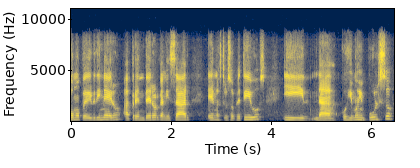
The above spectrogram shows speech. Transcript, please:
cómo pedir dinero, aprender a organizar eh, nuestros objetivos y nada, cogimos impulso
